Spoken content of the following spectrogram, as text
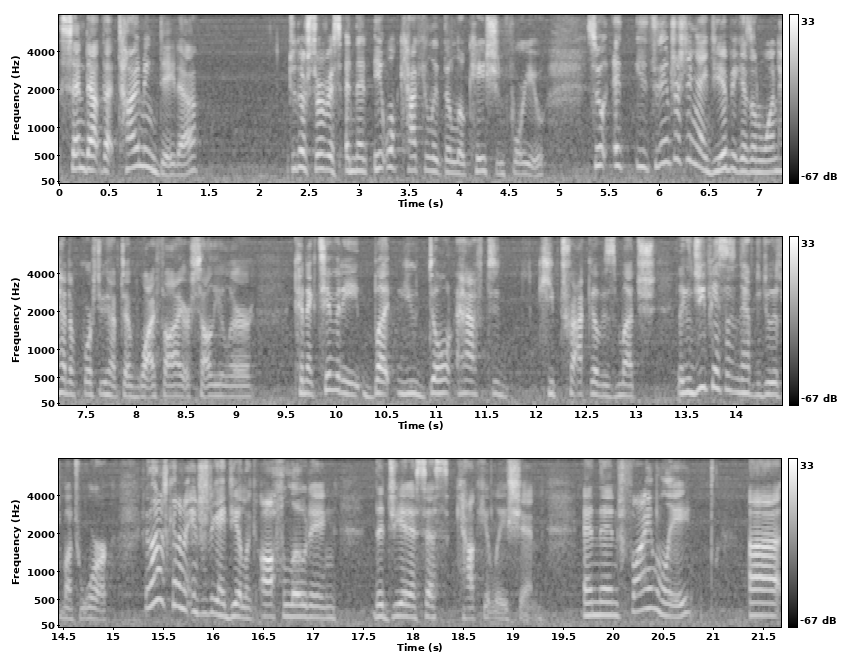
send out that timing data to their service, and then it will calculate the location for you. So it, it's an interesting idea because on one hand, of course, you have to have Wi-Fi or cellular connectivity, but you don't have to keep track of as much. Like the GPS doesn't have to do as much work. So that was kind of an interesting idea, like offloading the GNSS calculation. And then finally, uh,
